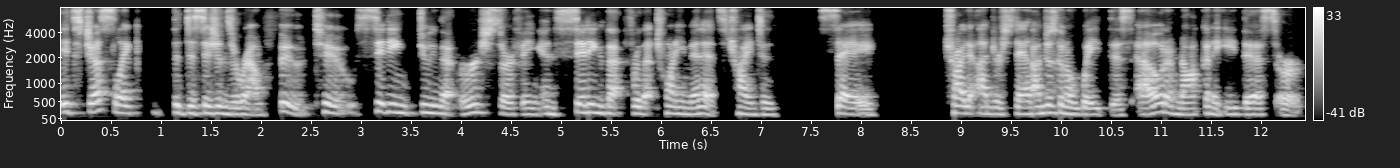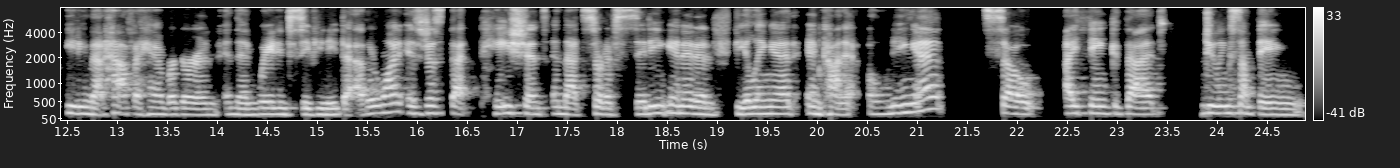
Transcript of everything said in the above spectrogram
it's just like the decisions around food too, sitting, doing the urge surfing and sitting that for that 20 minutes, trying to say, try to understand i'm just going to wait this out. I'm not going to eat this or eating that half a hamburger and, and then waiting to see if you need the other one. Is just that patience and that sort of sitting in it and feeling it and kind of owning it. So i think that doing something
